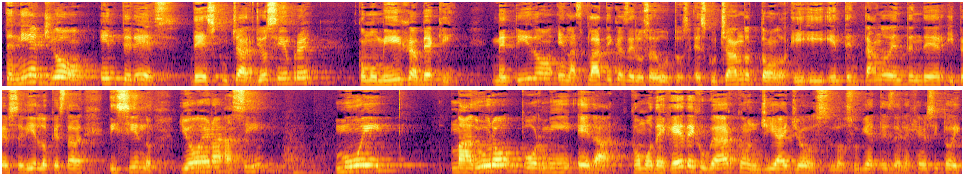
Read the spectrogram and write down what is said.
tenía yo interés de escuchar. Yo siempre, como mi hija Becky, metido en las pláticas de los adultos, escuchando todo y, intentando de entender y percibir lo que estaba diciendo. Yo era así, muy maduro por mi edad. Como dejé de jugar con GI Joes, los juguetes del ejército, y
